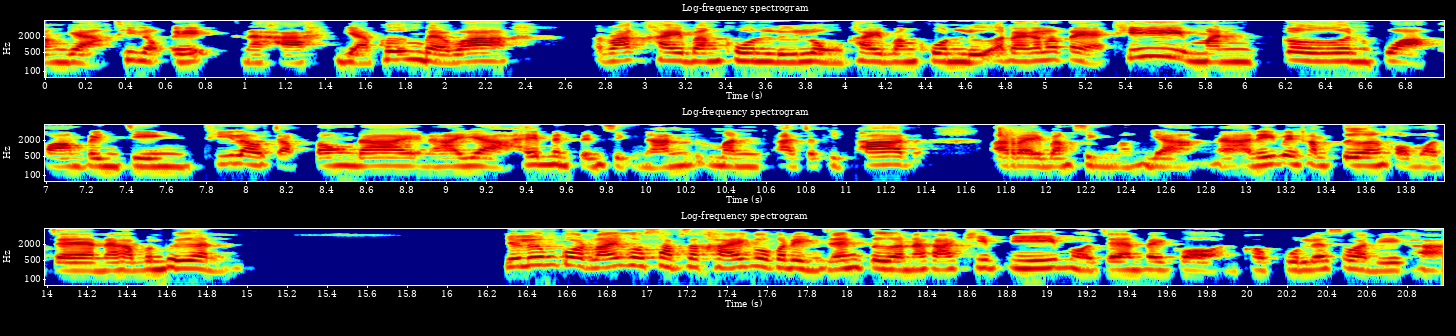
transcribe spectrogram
บางอย่างที่เราเอ๊ะนะคะ อย่าเพิ่งแบบว่า รักใครบางคนหรือหลงใครบางคนหรืออะไรก็แล้วแต่ที่มันเกินกว่าความเป็นจริงที่เราจับต้องได้นะคะอย่าให้มันเป็นสิ่งนั้นมันอาจจะผิดพลาดอะไรบางสิ่งบางอย่างนะอันนี้เป็นคำเตือนของหมอแจนนะคะเพื่อนๆอย่าลืมกดไลค์กด Subscribe กดกระดิ่งแจ้งเตือนนะคะ คลิปนี้หมอแจนไปก่อนขอบคุณและสวัสดีค่ะ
